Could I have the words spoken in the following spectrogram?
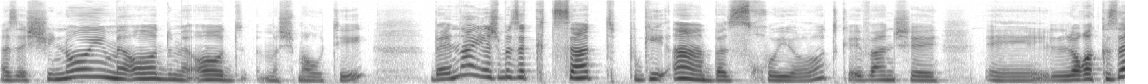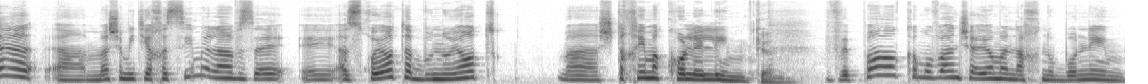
אז זה שינוי מאוד מאוד משמעותי. בעיניי יש בזה קצת פגיעה בזכויות, כיוון שלא רק זה, אה, מה שמתייחסים אליו זה אה, הזכויות הבנויות מהשטחים הכוללים. כן. ופה כמובן שהיום אנחנו בונים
